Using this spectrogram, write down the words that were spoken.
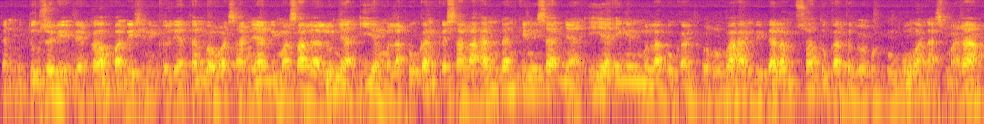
Dan untuk zodiak yang keempat di sini kelihatan bahwasanya di masa lalunya ia melakukan kesalahan dan kini saatnya ia ingin melakukan perubahan di dalam suatu kategori hubungan asmara.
